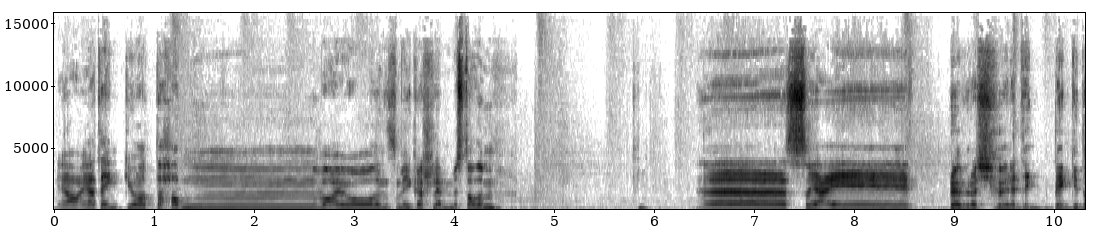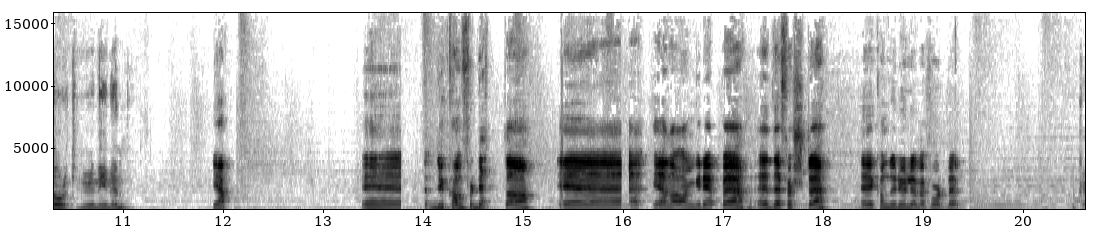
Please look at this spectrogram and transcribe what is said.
Ja, jeg tenker jo at han var jo den som virka slemmest av dem. Eh, så jeg prøver å kjøre begge dolkene mine inn i den. Ja. Eh, du kan for dette eh, ene angrepet, eh, det første, eh, kan du rulle med fordel. Ok.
